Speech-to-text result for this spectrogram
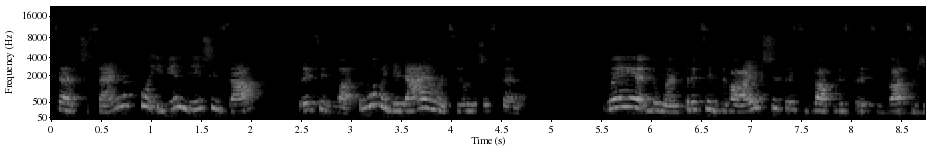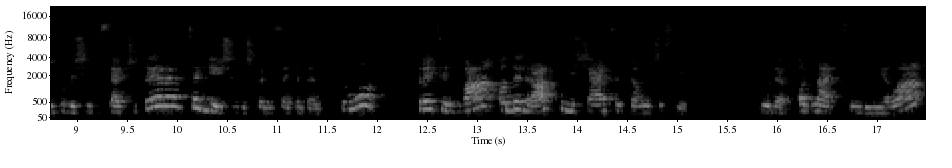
це в чисельнику і він більший за 32. Тому виділяємо цілу частину. Ми думаємо 32, якщо 32 плюс 32 це вже буде 64, це більше, ніж 51. Тому в 32 один раз поміщається в цьому числі. Буде 1 ціла.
